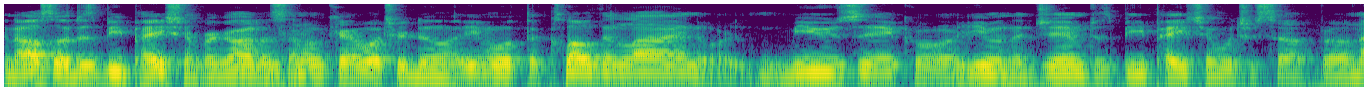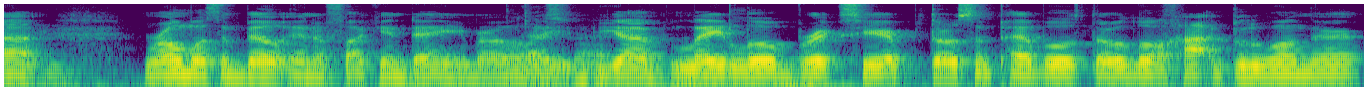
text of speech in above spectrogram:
and also just be patient regardless. Mhm. I don't care what you're doing, even with the clothing line or music or even the gym. Just be patient with yourself, bro. Not Mhm. Rome wasn't built in a fucking day, bro. That's like right. you gotta lay little bricks here, throw some pebbles, throw a little hot glue on there.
